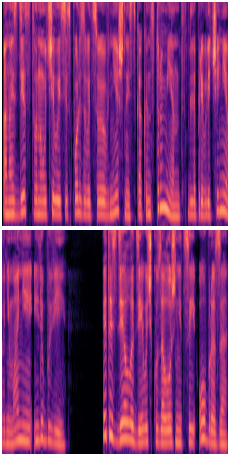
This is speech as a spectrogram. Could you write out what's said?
Она с детства научилась использовать свою внешность как инструмент для привлечения внимания и любви. Это сделало девочку заложницей образа,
